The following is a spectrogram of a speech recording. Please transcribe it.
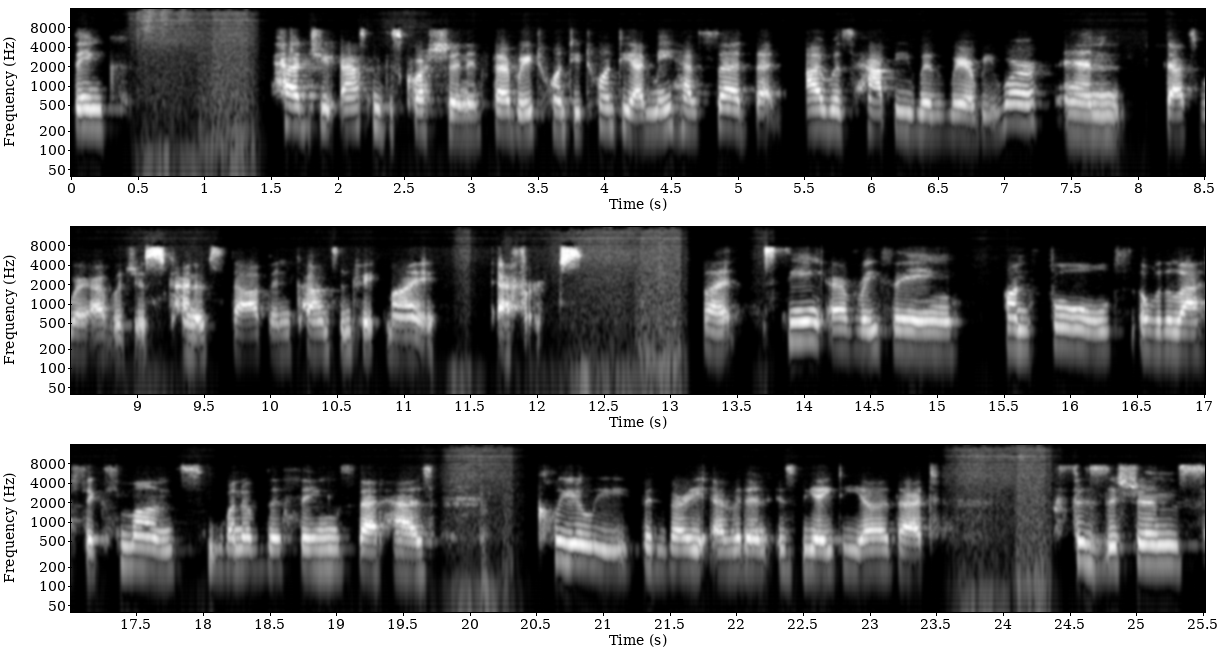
think, had you asked me this question in February 2020, I may have said that I was happy with where we were, and that's where I would just kind of stop and concentrate my efforts. But seeing everything unfold over the last six months, one of the things that has clearly been very evident is the idea that physicians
